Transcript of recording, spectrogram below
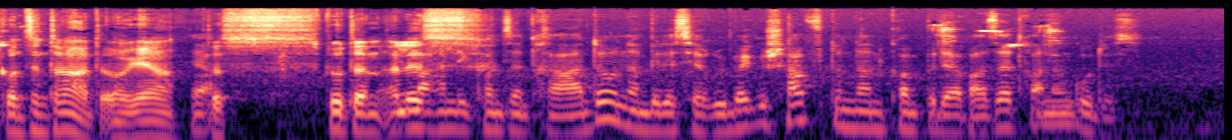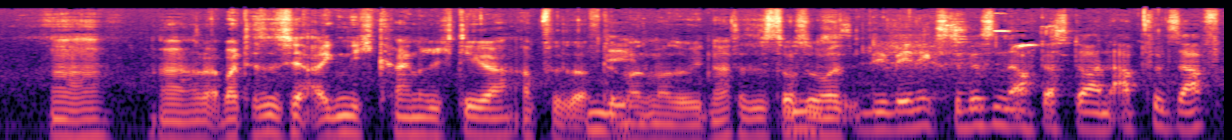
Konzentrat, oh ja. Ja. Das wird dann Die alles. machen die Konzentrate und dann wird es hier rüber geschafft und dann kommt wieder Wasser dran und gut ist. Ja, aber das ist ja eigentlich kein richtiger Apfelsaft, Nee. wenn man mal so sieht. Ne? Das ist doch sowas. Die wenigsten wissen auch, dass du an Apfelsaft,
